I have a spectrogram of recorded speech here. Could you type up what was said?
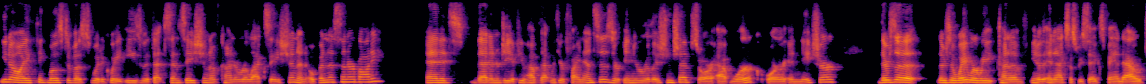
you know, I think most of us would equate ease with that sensation of kind of relaxation and openness in our body. And it's that energy, if you have that with your finances or in your relationships or at work or in nature, there's a there's a way where we kind of, you know, in access we say expand out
